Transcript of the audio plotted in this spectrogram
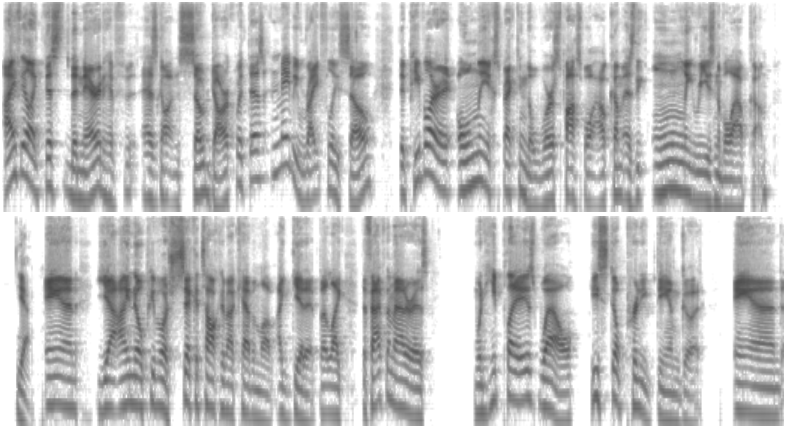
I feel like this the narrative has gotten so dark with this, and maybe rightfully so, that people are only expecting the worst possible outcome as the only reasonable outcome. yeah And yeah, I know people are sick of talking about Kevin Love. I get it. But like the fact of the matter is when he plays well, he's still pretty damn good. And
